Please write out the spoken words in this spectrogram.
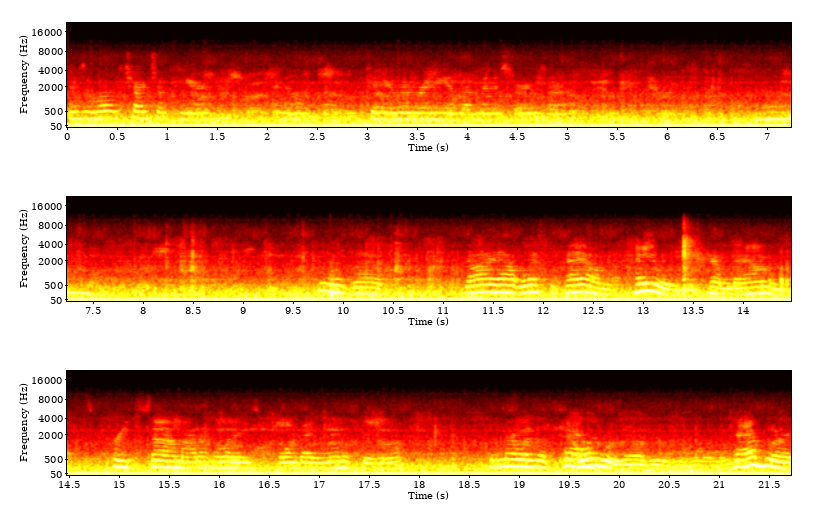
There's a little church up here. I know, um, can you remember any of the ministers or? There's a guy out west of town, Haley, would come down and preach some, I don't know whether he's ordained minister or not. Then there was a tab- was out here for a while. Tabler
